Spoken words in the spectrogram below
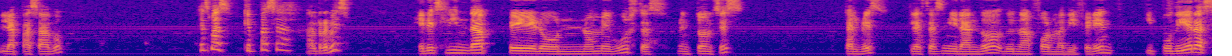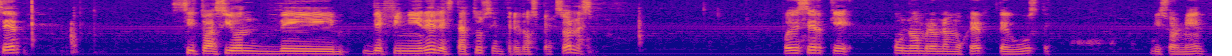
le ha pasado. Es más, ¿qué pasa al revés? Eres linda, pero no me gustas. Entonces, tal vez la estás mirando de una forma diferente. Y pudiera ser situación de definir el estatus entre dos personas. Puede ser que un hombre o una mujer te guste visualmente,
